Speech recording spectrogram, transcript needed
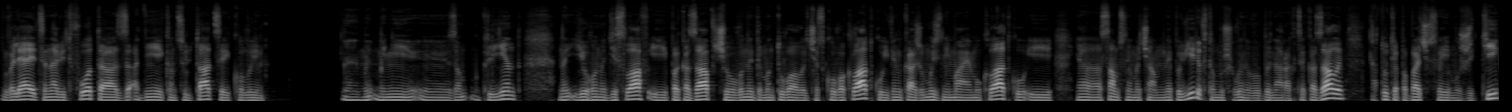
валяється навіть фото з однієї консультації, коли е, мені е, клієнт його надіслав і показав, що вони демонтували частково кладку, і він каже: ми знімаємо кладку, і я сам своїм очам не повірив, тому що ви на вебінарах це казали. А тут я побачив в своєму житті,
